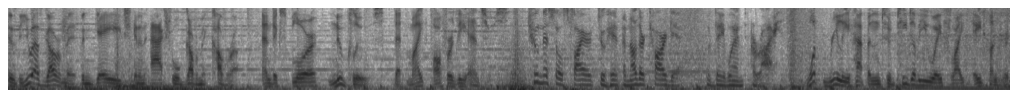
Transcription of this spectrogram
Is the U.S. government engaged in an actual government cover-up? and explore new clues that might offer the answers. Two missiles fired to hit another target, but they went awry. What really happened to TWA Flight 800?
